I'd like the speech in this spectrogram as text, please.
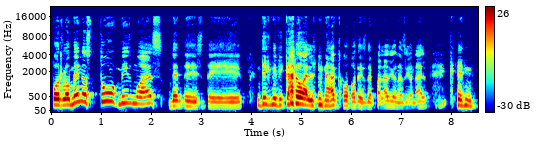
por lo menos tú mismo has de- este, dignificado al naco desde Palacio Nacional que en,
